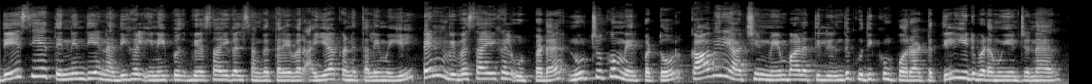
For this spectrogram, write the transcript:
தேசிய தென்னிந்திய நதிகள் இணைப்பு விவசாயிகள் சங்க தலைவர் ஐயாக்கண்ணு தலைமையில் பெண் விவசாயிகள் உட்பட நூற்றுக்கும் மேற்பட்டோர் காவிரி ஆற்றின் மேம்பாலத்தில் இருந்து குதிக்கும் போராட்டத்தில் ஈடுபட முயன்றனர்.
